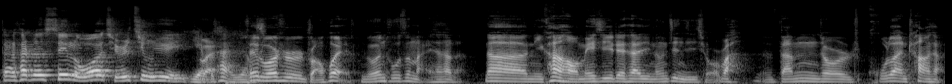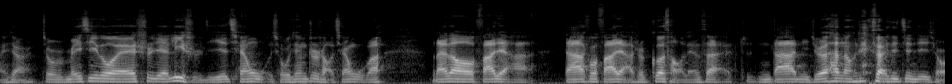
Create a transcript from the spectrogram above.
但是他跟 C 罗其实境遇也不太一样。C 罗是转会，尤文图斯买下他的。那你看好梅西这赛季能进几球吧？咱们就是胡乱畅想一下，就是梅西作为世界历史级前五球星，至少前五吧，来到法甲，大家说法甲是割草联赛，大家你觉得他能这赛季进几球？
